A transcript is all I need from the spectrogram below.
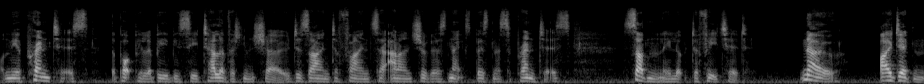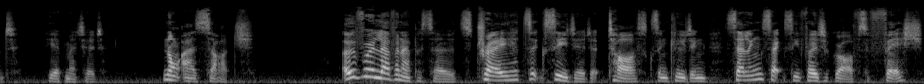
on The Apprentice, the popular BBC television show designed to find Sir Alan Sugar's next business apprentice, suddenly looked defeated. No, I didn't, he admitted not as such. Over 11 episodes, Tre had succeeded at tasks including selling sexy photographs of fish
